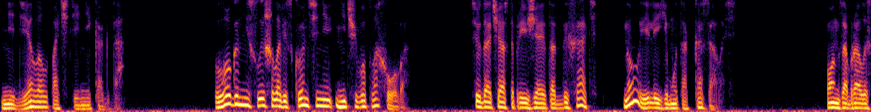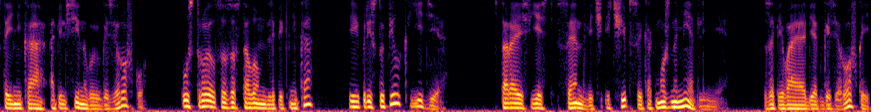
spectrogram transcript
не делал почти никогда. Логан не слышал о Висконсине ничего плохого. Сюда часто приезжают отдыхать, ну или ему так казалось. Он забрал из тайника апельсиновую газировку, устроился за столом для пикника и приступил к еде — стараясь есть сэндвич и чипсы как можно медленнее, запивая обед газировкой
